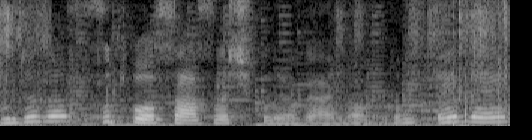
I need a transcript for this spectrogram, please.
Burada da futbol sahasına çıkılıyor galiba burada. Evet.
